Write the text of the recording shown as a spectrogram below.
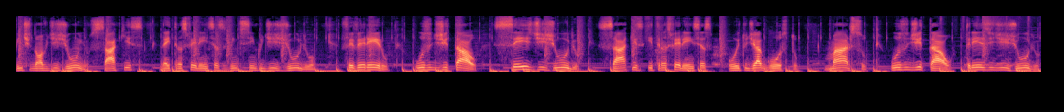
29 de junho, saques né, e transferências 25 de julho. Fevereiro, uso digital 6 de julho, saques e transferências 8 de agosto. Março, uso digital 13 de julho,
